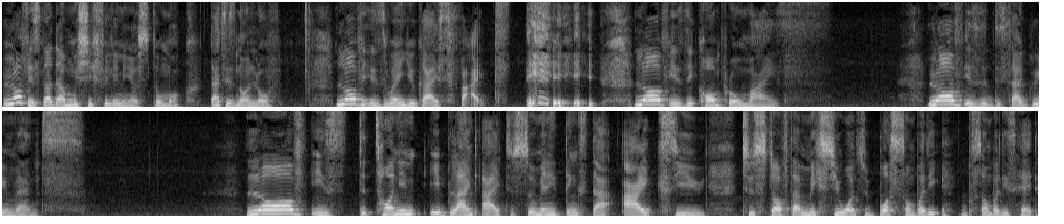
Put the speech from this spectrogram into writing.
love is not that mushy feeling in your stomach. That is not love. Love is when you guys fight. Love is the compromise. Love is the disagreement. Love is to turning a blind eye to so many things that irks you, to stuff that makes you want to bust somebody somebody's head.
